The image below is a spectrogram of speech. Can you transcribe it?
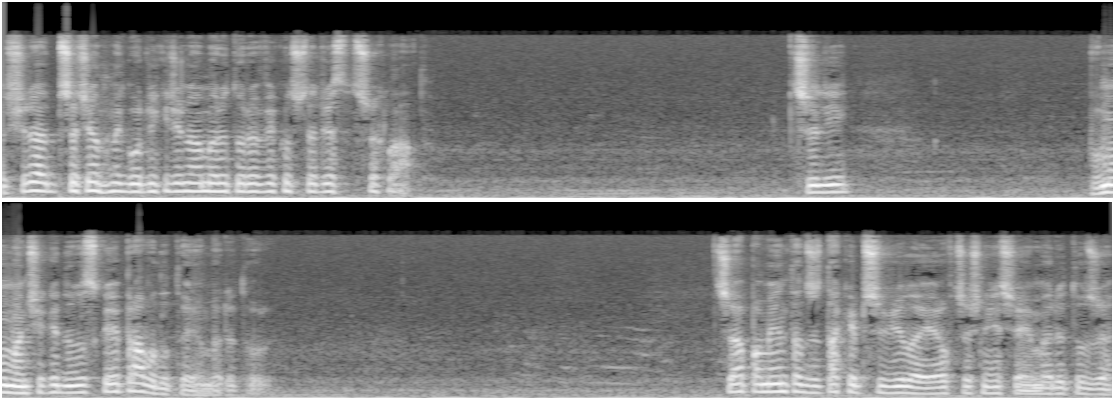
y, śred, przeciętny górnik idzie na emeryturę w wieku 43 lat. Czyli w momencie, kiedy uzyskuje prawo do tej emerytury. Trzeba pamiętać, że takie przywileje o wcześniejszej emeryturze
